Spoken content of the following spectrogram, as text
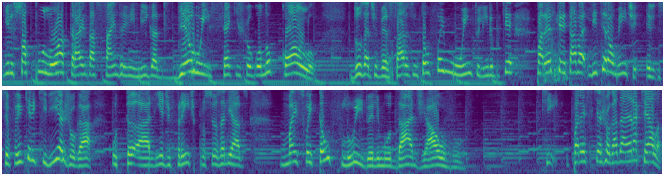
E ele só pulou atrás da Syndra inimiga, deu o Insec e jogou no colo dos adversários, então foi muito lindo, porque parece que ele tava literalmente. Ele, você foi que ele queria jogar o, a linha de frente para os seus aliados, mas foi tão fluido ele mudar de alvo que parece que a jogada era aquela.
